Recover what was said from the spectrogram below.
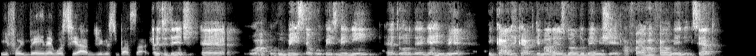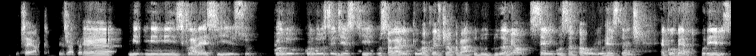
E foi bem negociado, diga-se passagem. Presidente, é, o Rubens é o Rubens Menin, é dono da MRV, Ricardo Ricardo Guimarães, dono do BMG, Rafael Rafael Menin, certo? Certo, exatamente. É, me, me, me, esclarece isso. Quando, quando você diz que o salário que o Atlético já pagava para o Dudamel segue com o São Paulo e o restante é coberto por eles,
